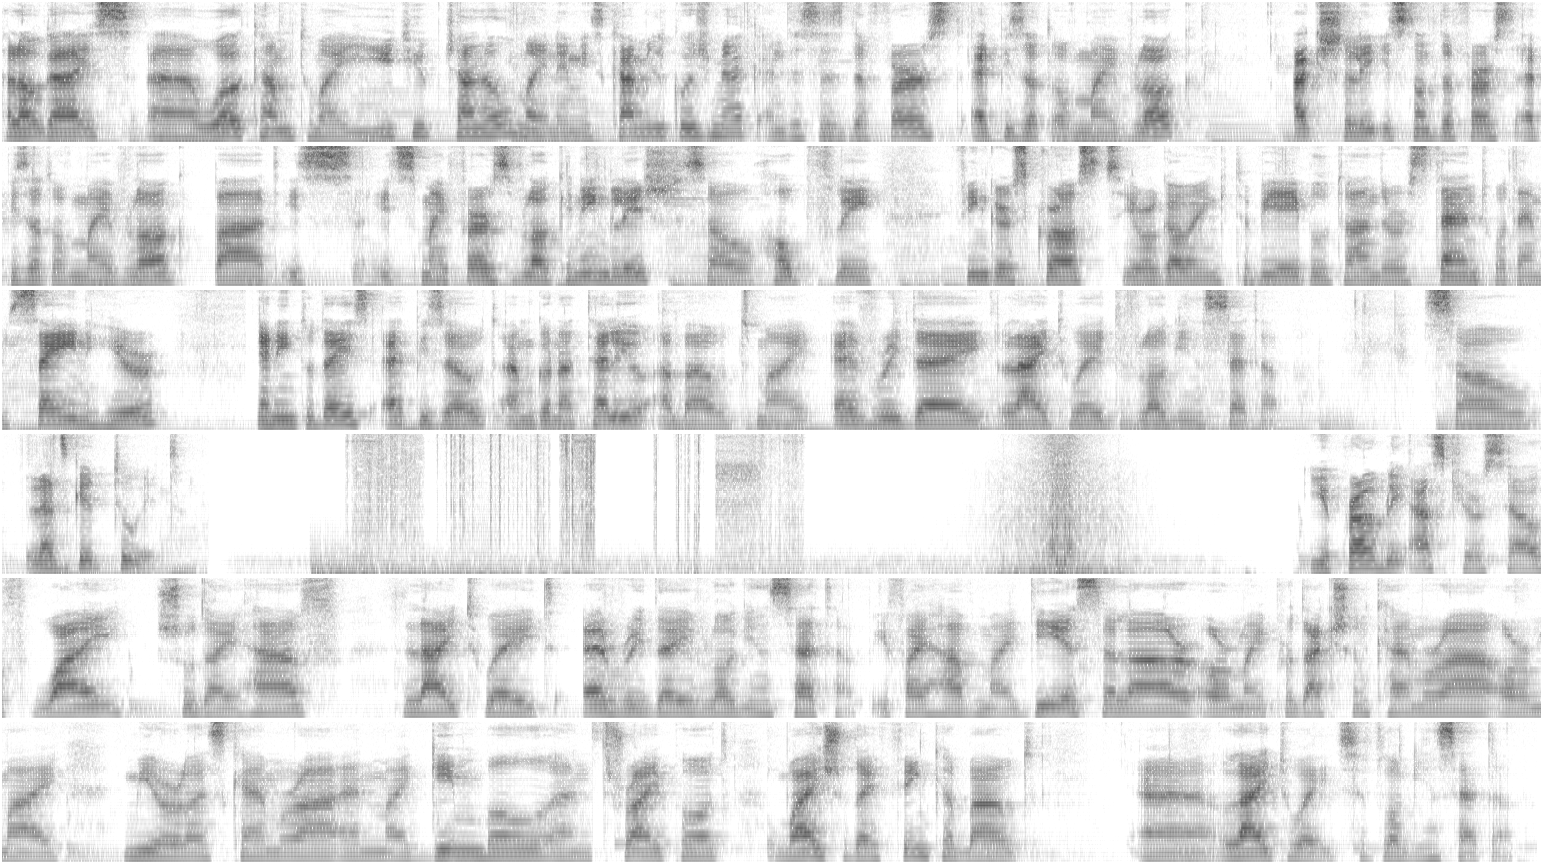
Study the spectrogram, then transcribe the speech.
Hello guys, uh, welcome to my YouTube channel. My name is Kamil Kuźmiak and this is the first episode of my vlog. Actually, it's not the first episode of my vlog, but it's it's my first vlog in English, so hopefully, fingers crossed, you're going to be able to understand what I'm saying here. And in today's episode, I'm gonna tell you about my everyday lightweight vlogging setup. So let's get to it. You probably ask yourself, why should I have lightweight everyday vlogging setup? If I have my DSLR or my production camera or my mirrorless camera and my gimbal and tripod why should I think about uh, lightweight vlogging setup?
